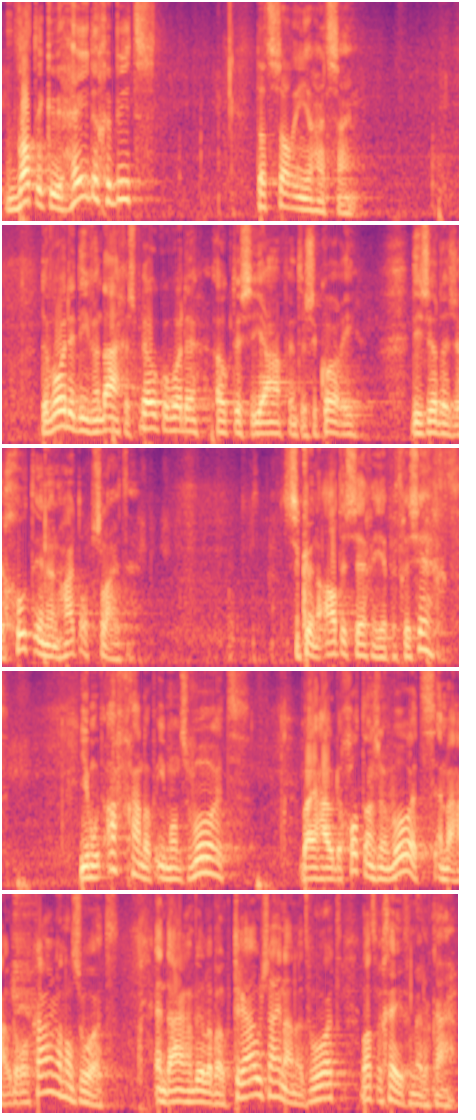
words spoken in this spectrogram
Wat ik u heden gebied, dat zal in je hart zijn. De woorden die vandaag gesproken worden, ook tussen Jaap en tussen Corrie, die zullen ze goed in hun hart opsluiten. Ze kunnen altijd zeggen, je hebt het gezegd. Je moet afgaan op iemands woord. Wij houden God aan zijn woord en wij houden elkaar aan ons woord. En daarom willen we ook trouw zijn aan het woord wat we geven met elkaar.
